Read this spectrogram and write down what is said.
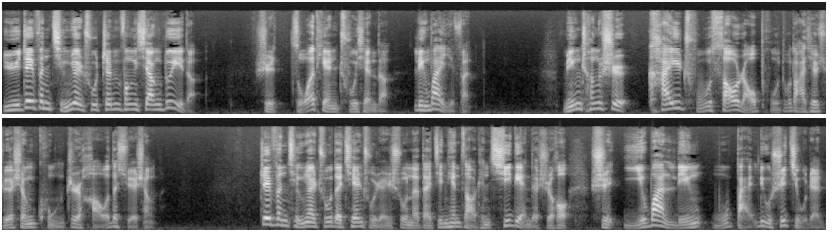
与这份请愿书针锋相对的，是昨天出现的另外一份，名称是“开除骚扰普渡大学学生孔志豪的学生”。这份请愿书的签署人数呢，在今天早晨七点的时候是一万零五百六十九人，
